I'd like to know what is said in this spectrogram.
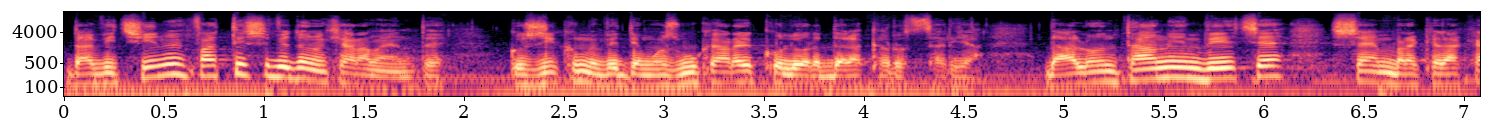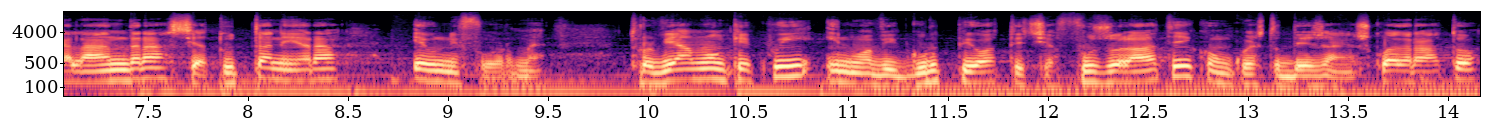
Da vicino infatti si vedono chiaramente, così come vediamo sbucare il colore della carrozzeria. Da lontano invece sembra che la calandra sia tutta nera e uniforme. Troviamo anche qui i nuovi gruppi ottici affusolati con questo design squadrato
